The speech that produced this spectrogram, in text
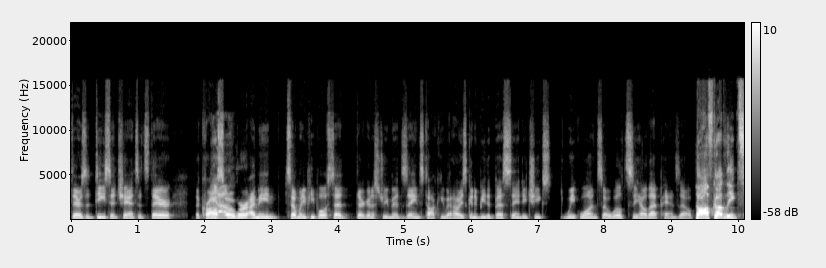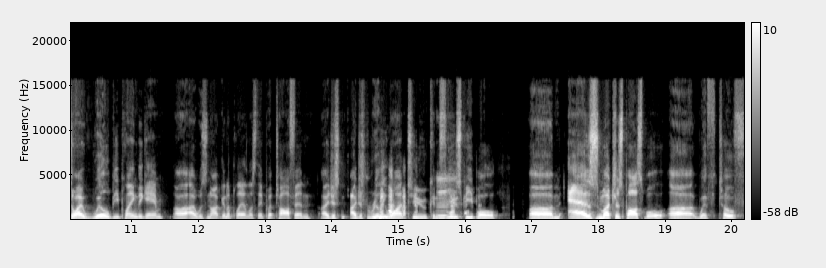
there's a decent chance it's there. The crossover. I mean, so many people have said they're going to stream it. Zain's talking about how he's going to be the best Sandy Cheeks week one, so we'll see how that pans out. but- Toph got leaked, so I will be playing the game. Uh, I was not going to play unless they put Toph in. I just, I just really want to confuse people um, as much as possible uh, with Toph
